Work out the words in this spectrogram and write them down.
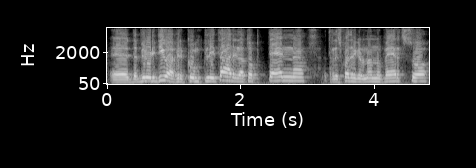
è davvero ridicola per completare la top 10 tra le squadre che non hanno perso.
